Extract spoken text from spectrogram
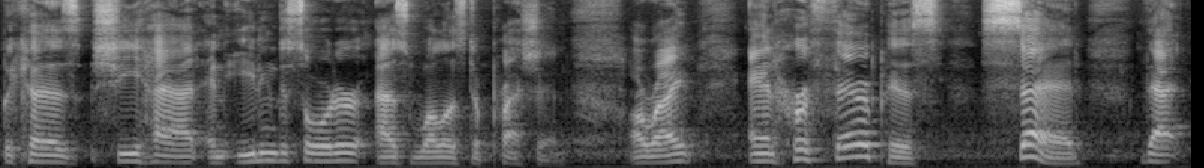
because she had an eating disorder as well as depression, all right? And her therapist said that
